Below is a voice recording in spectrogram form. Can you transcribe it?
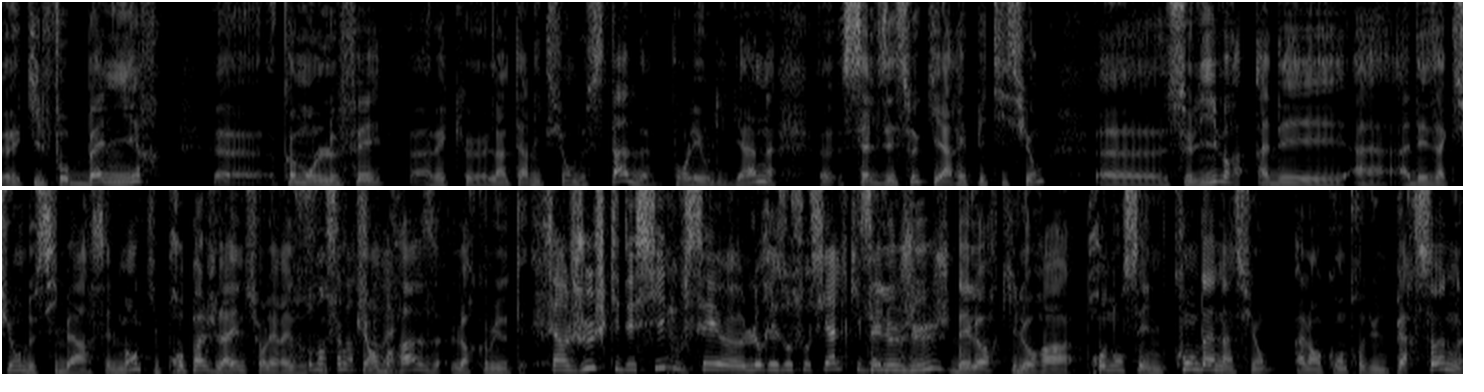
euh, qu'il faut bannir comme on le fait avec l'interdiction de stade pour les hooligans, celles et ceux qui, à répétition, euh, se livrent à des, à, des actions de cyberharcèlement qui propagent la haine sur les réseaux sociaux, qui embrasent leur communauté. C'est un juge qui décide ou c'est euh, le réseau social qui... C'est le juge, dès lors qu'il aura prononcé une condamnation à l'encontre d'une personne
